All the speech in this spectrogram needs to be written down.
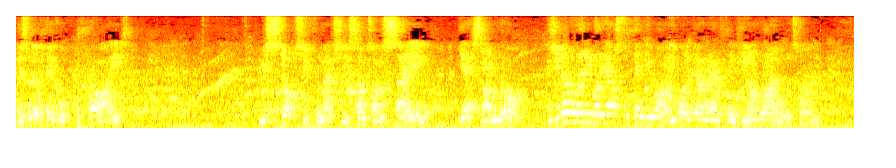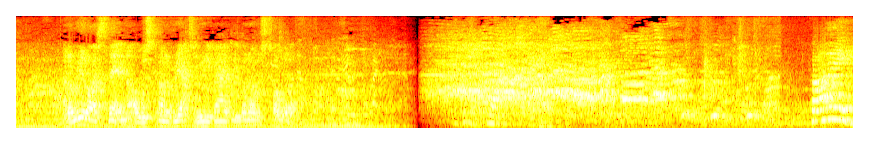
There's a little thing called pride which stops you from actually sometimes saying, yes, I'm wrong. Because you don't want anybody else to think you are. You want to go around thinking, I'm right all the time. And I realised then that I was kind of reacting really badly when I was told off. Five,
